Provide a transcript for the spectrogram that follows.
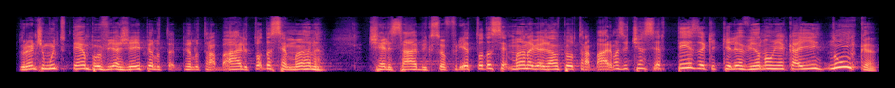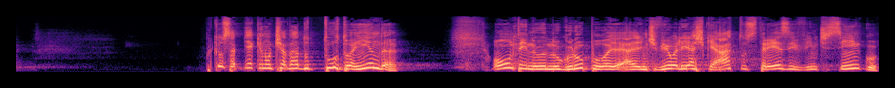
Durante muito tempo eu viajei pelo, pelo trabalho, toda semana. Ele sabe que sofria, toda semana viajava pelo trabalho, mas eu tinha certeza que aquele avião não ia cair, nunca. Porque eu sabia que não tinha dado tudo ainda. Ontem no, no, grupo a gente viu ali, acho que é Atos 13, 25,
